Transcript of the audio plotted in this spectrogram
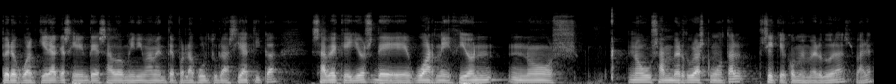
pero cualquiera que se haya interesado mínimamente por la cultura asiática sabe que ellos de guarnición nos no usan verduras como tal, sí que comen verduras, ¿vale?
